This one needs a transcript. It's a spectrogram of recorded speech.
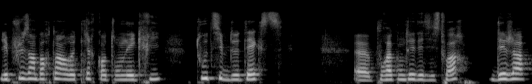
les plus importants à retenir quand on écrit tout type de texte euh, pour raconter des histoires. Déjà,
